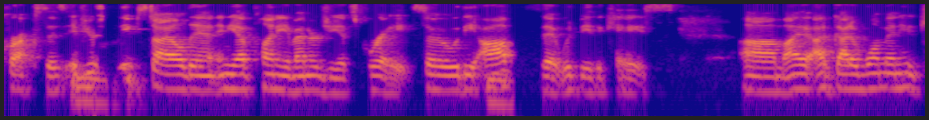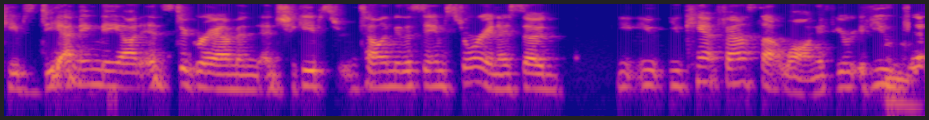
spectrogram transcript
crux is. If you're sleep styled in and you have plenty of energy, it's great. So the mm. opposite would be the case. Um, I, have got a woman who keeps DMing me on Instagram and, and she keeps telling me the same story. And I said, you, you, you can't fast that long. If you're if you mm. get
